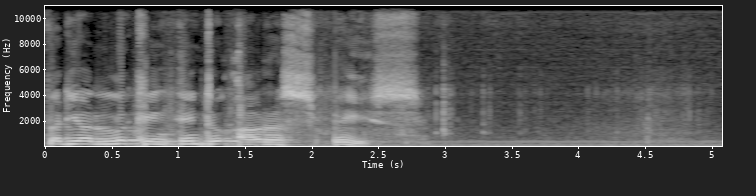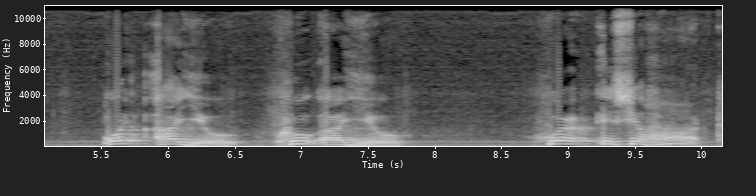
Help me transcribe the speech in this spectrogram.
that you are looking into outer space. What are you? Who are you? Where is your heart?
